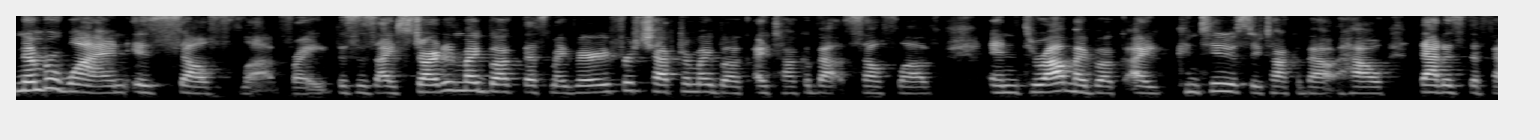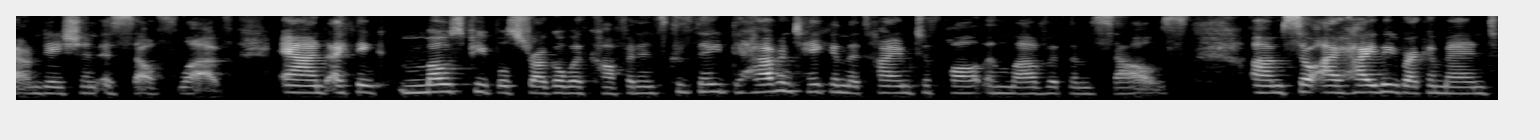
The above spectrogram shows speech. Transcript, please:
number one is self love, right? This is, I started my book. That's my very first chapter of my book. I talk about self love. And throughout my book, I continuously talk about how that is the foundation is self love. And I think most people struggle with confidence because they haven't taken the time to fall in love with themselves. Um, so I highly recommend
